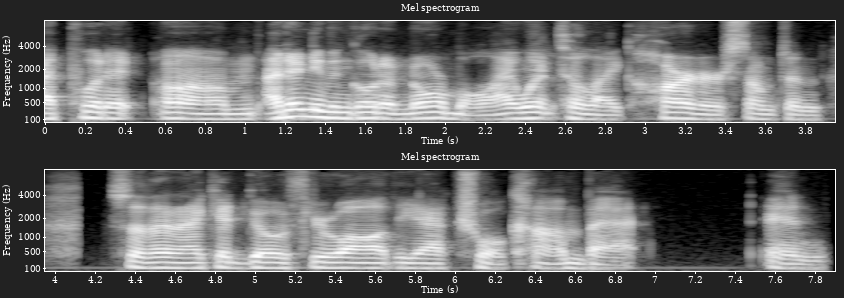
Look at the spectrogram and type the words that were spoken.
I put it um I didn't even go to normal. I went to like hard or something so that I could go through all the actual combat and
